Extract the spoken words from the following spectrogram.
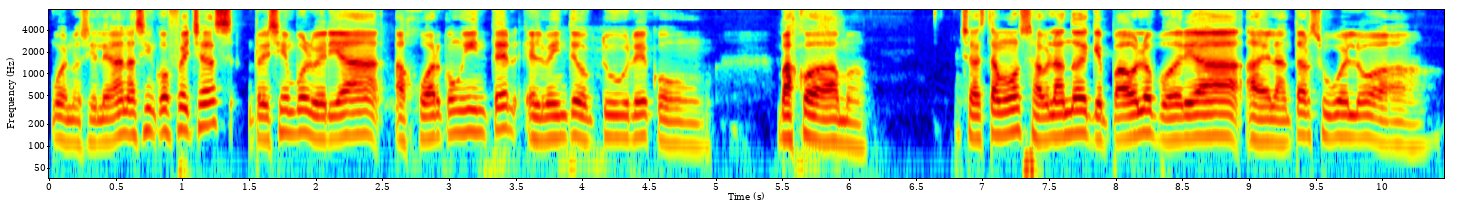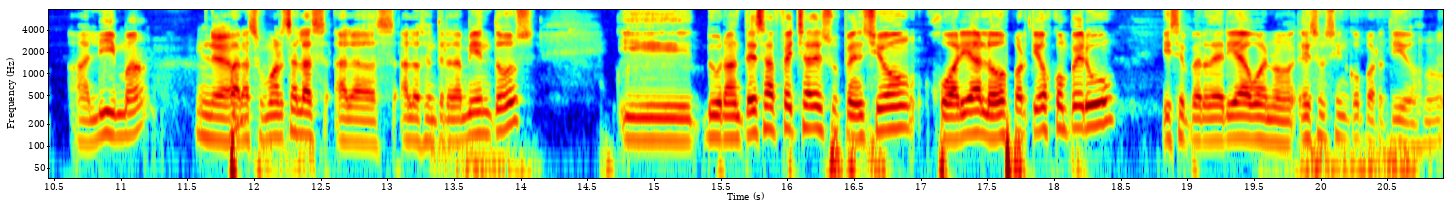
bueno, si le dan las cinco fechas, recién volvería a jugar con Inter el 20 de octubre con Vasco da Gama. O sea, estamos hablando de que Paolo podría adelantar su vuelo a, a Lima para sumarse a, las, a, las, a los entrenamientos y durante esa fecha de suspensión jugaría los dos partidos con Perú y se perdería, bueno, esos cinco partidos, ¿no?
